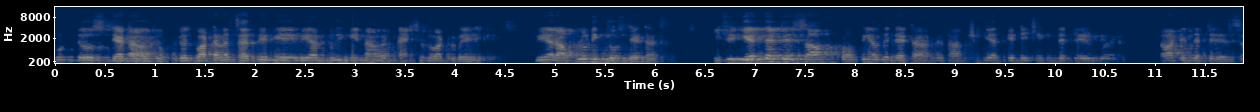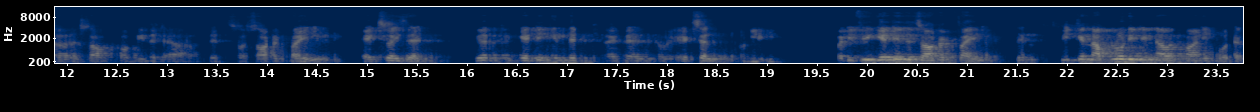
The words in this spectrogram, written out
put those data also, because whatever survey we, we are doing in our national waterway, we are uploading those data. If you get that uh, soft copy of the data, then actually we are getting in that, uh, not in that uh, soft copy that, uh, that sorted file, XYZ, we are getting in the uh, Excel only. But if we get in the sorted file, then we can upload it in our Pani portal,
